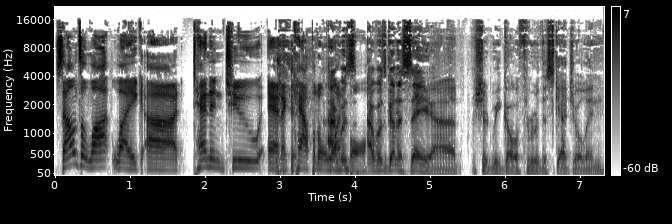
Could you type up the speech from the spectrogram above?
Sounds a lot like uh, ten and two and a Capital I One was bowl. I was gonna say, uh, should we go through the schedule and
